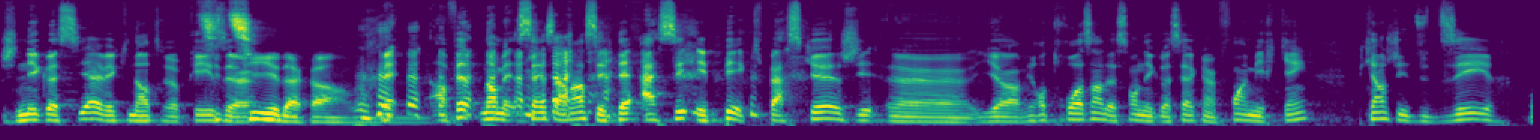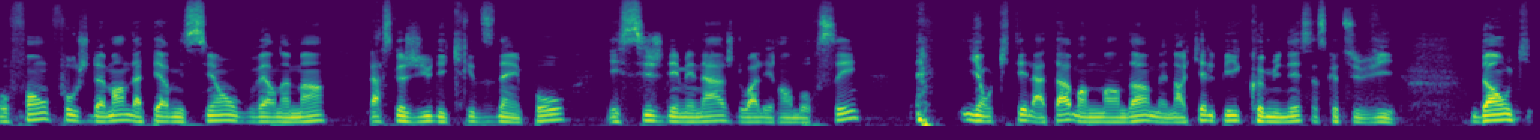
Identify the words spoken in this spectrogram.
je négociais avec une entreprise. euh, Titi est d'accord. en fait, non, mais sincèrement, c'était assez épique parce que j'ai, euh, il y a environ trois ans de ça, on négociait avec un fonds américain. Puis quand j'ai dû dire, au fond, il faut que je demande la permission au gouvernement parce que j'ai eu des crédits d'impôt et si je déménage, je dois les rembourser. Ils ont quitté la table en demandant, mais dans quel pays communiste est-ce que tu vis? Donc,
